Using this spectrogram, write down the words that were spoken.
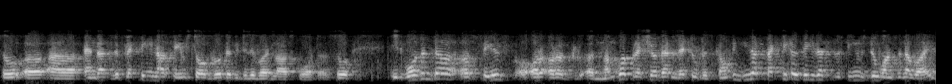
So, uh, uh, and that's reflecting in our same store growth that we delivered last quarter. So, it wasn't a, a sales or, or a, a, number pressure that led to discounting. These are practical things that the teams do once in a while.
